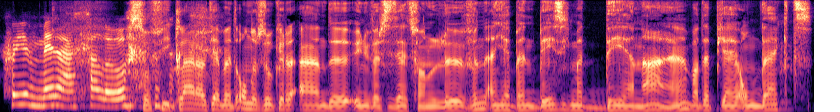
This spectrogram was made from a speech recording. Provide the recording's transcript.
Goedemiddag, hallo. Sophie Klaarhout, jij bent onderzoeker aan de Universiteit van Leuven en jij bent bezig met DNA. Hè? Wat heb jij ontdekt?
